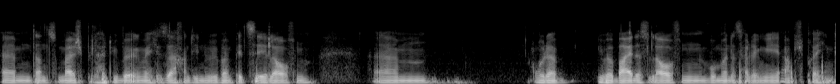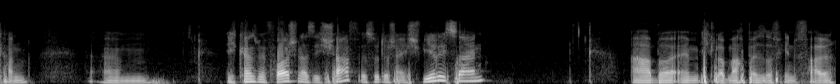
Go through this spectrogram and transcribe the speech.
Ähm, dann zum Beispiel halt über irgendwelche Sachen, die nur über den PC laufen. Ähm, oder über beides laufen, wo man das halt irgendwie absprechen kann. Ähm, ich kann es mir vorstellen, dass ich es schaffe. Es wird wahrscheinlich schwierig sein. Aber ähm, ich glaube, machbar ist es auf jeden Fall.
